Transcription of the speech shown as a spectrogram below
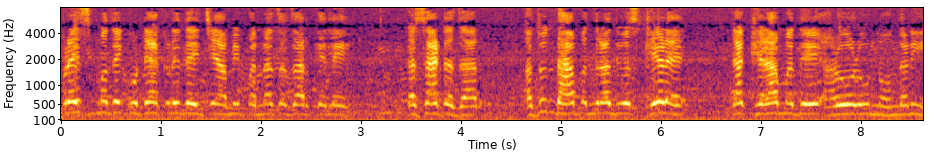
प्रेसमध्ये खोटे द्यायचे. आम्ही पन्नास हजार केले का साठ हजार. अजून दहा पंधरा दिवस खेळ आहे. त्या खेळामध्ये हळूहळू नोंदणी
